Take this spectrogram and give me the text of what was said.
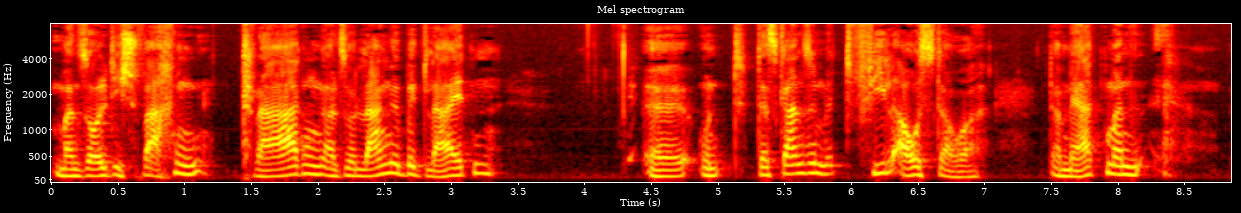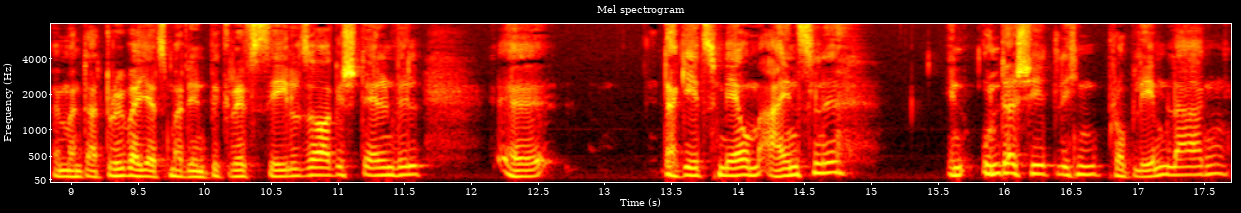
Man soll die Schwachen tragen, also lange begleiten. Äh, und das Ganze mit viel Ausdauer. Da merkt man, wenn man darüber jetzt mal den Begriff Seelsorge stellen will, äh, da geht es mehr um Einzelne in unterschiedlichen Problemlagen.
